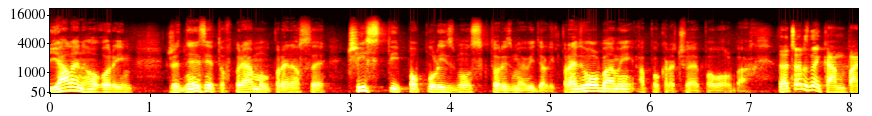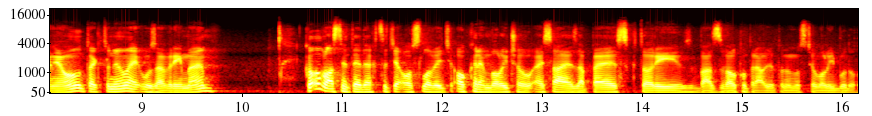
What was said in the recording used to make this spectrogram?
Ja len hovorím, že dnes je to v priamom prenose čistý populizmus, ktorý sme videli pred voľbami a pokračuje aj po voľbách. Začali sme kampaňou, tak to ňou aj uzavrime. Koho vlastne teda chcete osloviť okrem voličov SAS a PS, ktorí vás s veľkou pravdepodobnosťou voliť budú?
